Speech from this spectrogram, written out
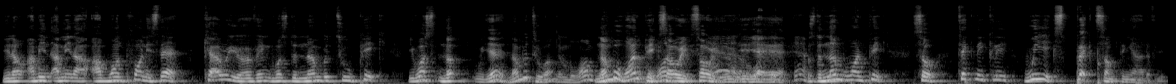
You know, I mean, I mean, at at one point is that Kyrie Irving was the number two pick. He was not, yeah, number two, huh? Number one pick. number one Number pick. one. Sorry, sorry, Yeah, yeah, yeah, yeah, yeah. It was the number one pick. So technically, we expect something out of you,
